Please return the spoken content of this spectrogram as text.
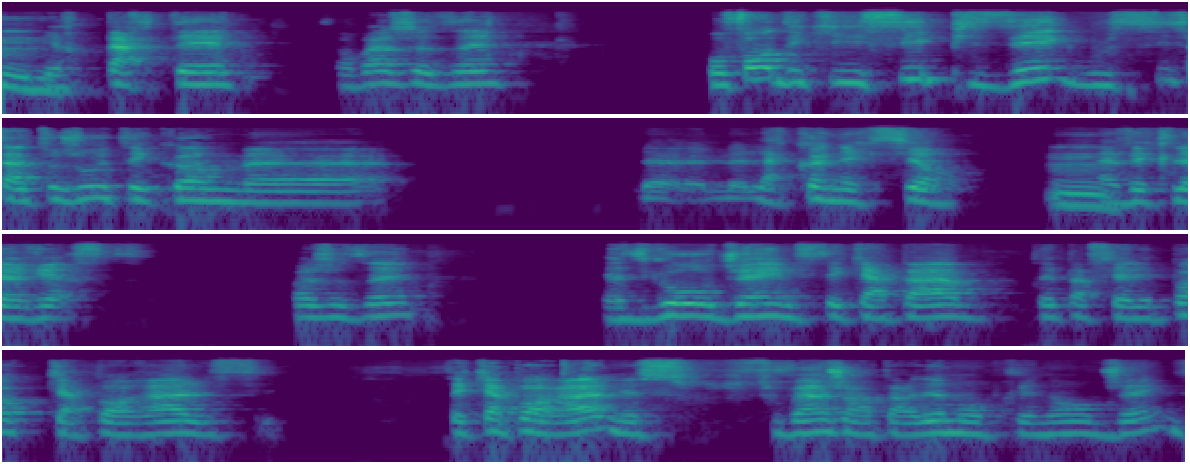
il repartait. Tu comprends je veux dire? Au fond, dès qu'il ici, puis Zig aussi, ça a toujours été comme euh, la connexion hmm. avec le reste. Tu je veux dire? Let's go, James, t'es capable. Parce qu'à l'époque, Caporal, c'était Caporal, mais souvent, j'entendais mon prénom James.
